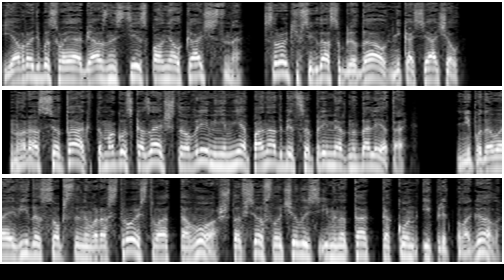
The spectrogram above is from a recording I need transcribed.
Я вроде бы свои обязанности исполнял качественно, сроки всегда соблюдал, не косячил. Но раз все так, то могу сказать, что времени мне понадобится примерно до лета. Не подавая вида собственного расстройства от того, что все случилось именно так, как он и предполагал,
